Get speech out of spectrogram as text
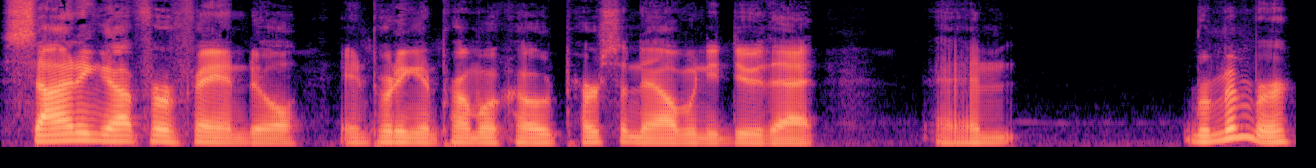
signing up for FanDuel and putting in promo code personnel when you do that. And remember,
